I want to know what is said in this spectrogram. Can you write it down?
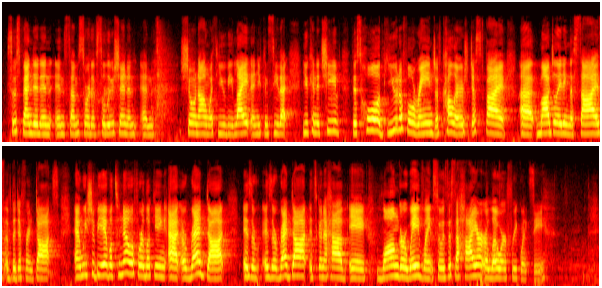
suspended in, in some sort of solution and, and shown on with UV light, and you can see that you can achieve this whole beautiful range of colors just by uh, modulating the size of the different dots. And we should be able to know if we're looking at a red dot, is a, is a red dot, it's going to have a longer wavelength. So is this a higher or lower frequency?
